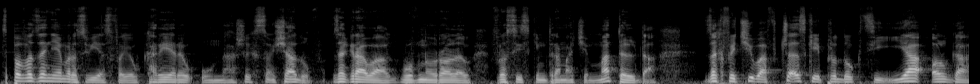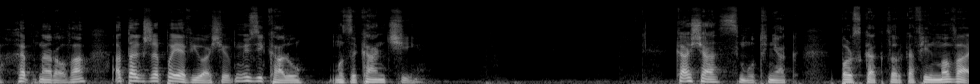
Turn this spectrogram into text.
Z powodzeniem rozwija swoją karierę u naszych sąsiadów. Zagrała główną rolę w rosyjskim dramacie Matylda, zachwyciła w czeskiej produkcji Ja Olga Hepnarowa, a także pojawiła się w musicalu Muzykanci. Kasia Smutniak, polska aktorka filmowa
